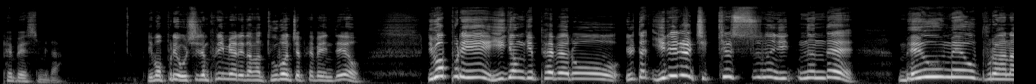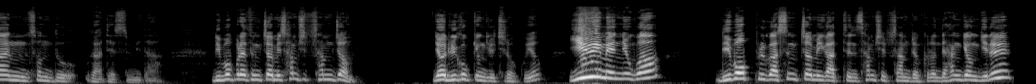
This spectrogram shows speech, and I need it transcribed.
패배했습니다. 리버풀이 올 시즌 프리미어리그 당한 두 번째 패배인데요. 리버풀이 이 경기 패배로 일단 1위를 지킬 수는 있는데 매우 매우 불안한 선두가 됐습니다. 리버풀의 승점이 33점, 17경기를 치렀고요. 2위 맨유가 리버풀과 승점이 같은 33점. 그런데 한 경기를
